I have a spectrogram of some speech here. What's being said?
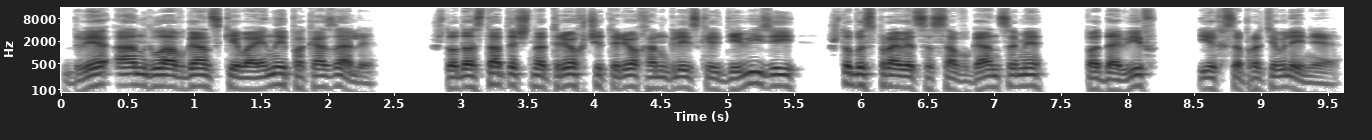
Две англо-афганские войны показали, что достаточно трех-четырех английских дивизий, чтобы справиться с афганцами, подавив их сопротивление.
